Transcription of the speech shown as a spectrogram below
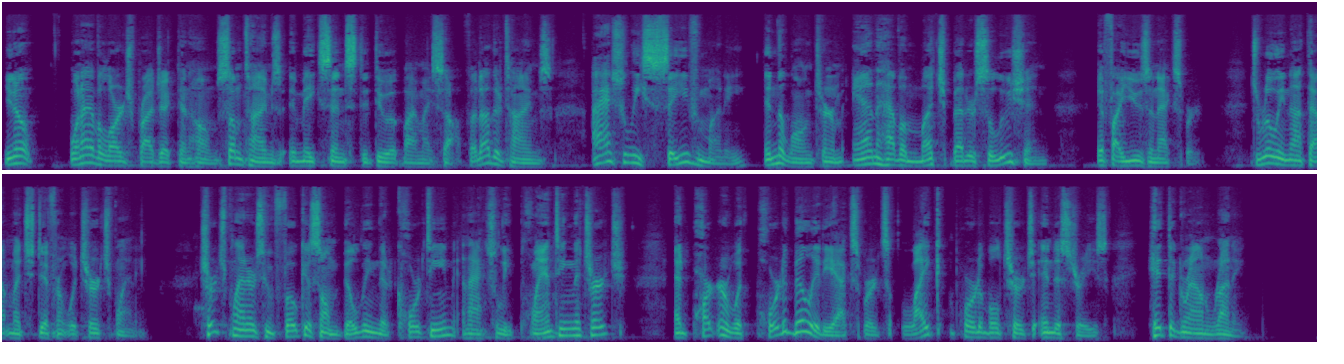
You know, when I have a large project at home, sometimes it makes sense to do it by myself. At other times, I actually save money in the long term and have a much better solution if I use an expert. It's really not that much different with church planting. Church planters who focus on building their core team and actually planting the church and partner with portability experts like Portable Church Industries hit the ground running.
